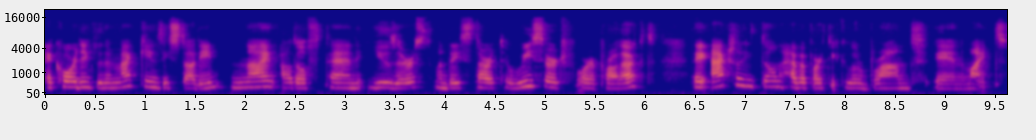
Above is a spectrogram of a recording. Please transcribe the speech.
According to the McKinsey study, 9 out of 10 users, when they start to research for a product, they actually don't have a particular brand in mind.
